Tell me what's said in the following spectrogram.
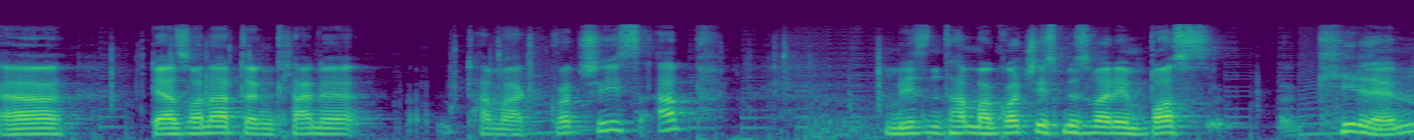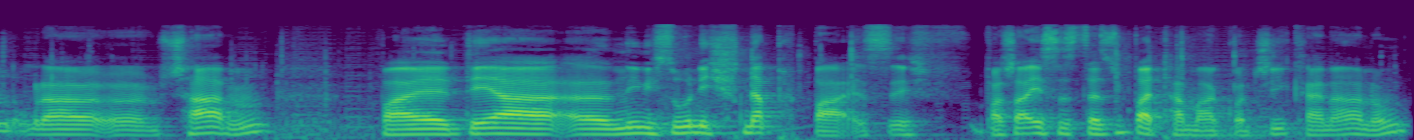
Äh, der sondert dann kleine Tamagotchis ab. Mit diesen Tamagotchis müssen wir den Boss killen oder äh, schaden, weil der äh, nämlich so nicht schnappbar ist. Ich, wahrscheinlich ist es der Super Tamagotchi, keine Ahnung.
